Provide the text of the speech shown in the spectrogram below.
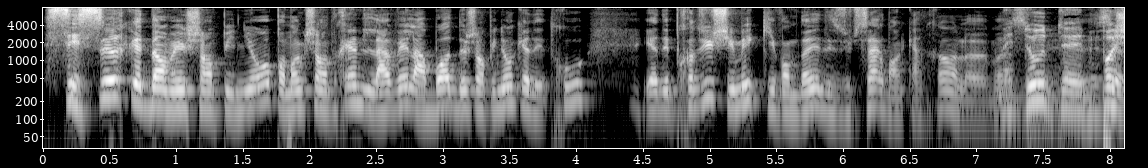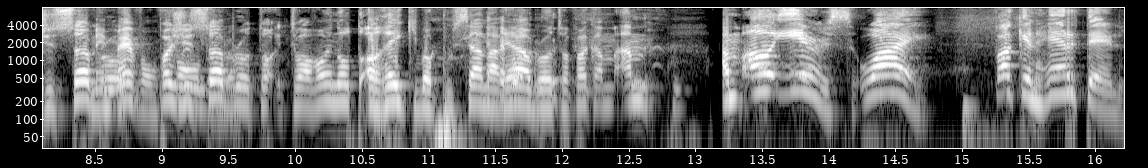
C'est sûr que dans mes champignons, pendant que je suis en train de laver la boîte de champignons qui a des trous, il y a des produits chimiques qui vont me donner des ulcères dans 4 ans. Là. Moi, Mais dude, euh, pas juste ça, Mes bro. mains vont Pas juste ça, bro. Tu tu vas avoir une autre oreille qui va pousser en arrière, bro. Tu vas faire comme I'm, I'm all ears. Why? Fucking Hertel.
